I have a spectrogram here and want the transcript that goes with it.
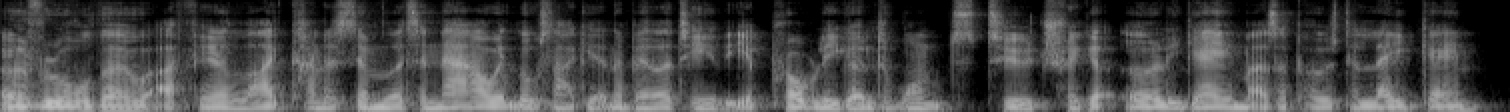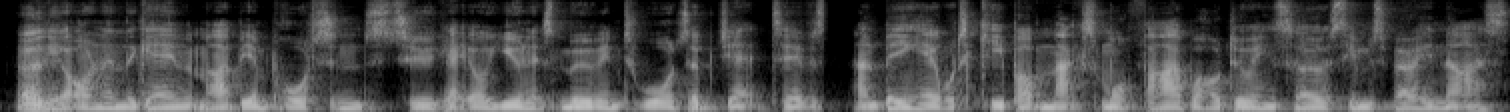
Overall though, I feel like kind of similar to now, it looks like an ability that you're probably going to want to trigger early game as opposed to late game. Earlier on in the game, it might be important to get your units moving towards objectives, and being able to keep up maximal fire while doing so seems very nice.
